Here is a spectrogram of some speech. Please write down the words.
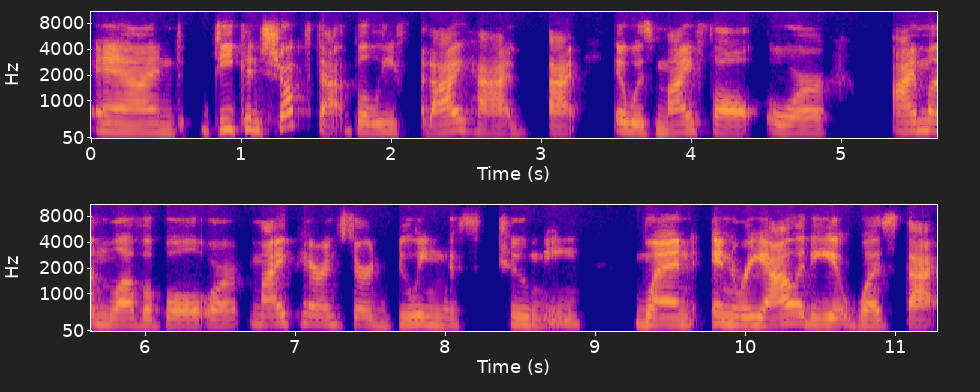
and deconstruct that belief that I had that it was my fault or I'm unlovable or my parents are doing this to me when in reality it was that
